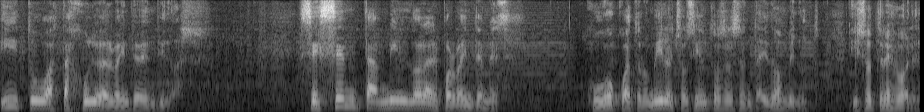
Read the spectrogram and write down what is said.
y tuvo hasta julio del 2022. 60 mil dólares por 20 meses. Jugó 4.862 minutos. Hizo tres goles.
